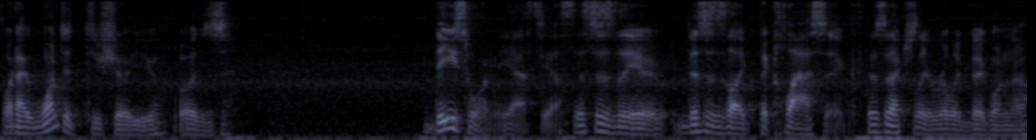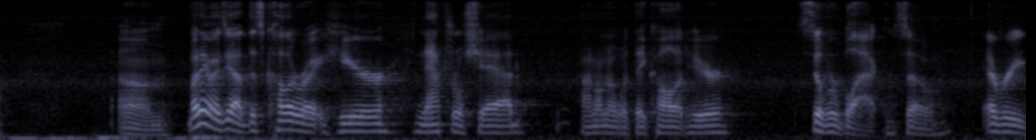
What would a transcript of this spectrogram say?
What I wanted to show you was these one. Yes, yes. This is the this is like the classic. This is actually a really big one though. Um, but anyways, yeah, this color right here, natural shad. I don't know what they call it here. Silver black. So every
